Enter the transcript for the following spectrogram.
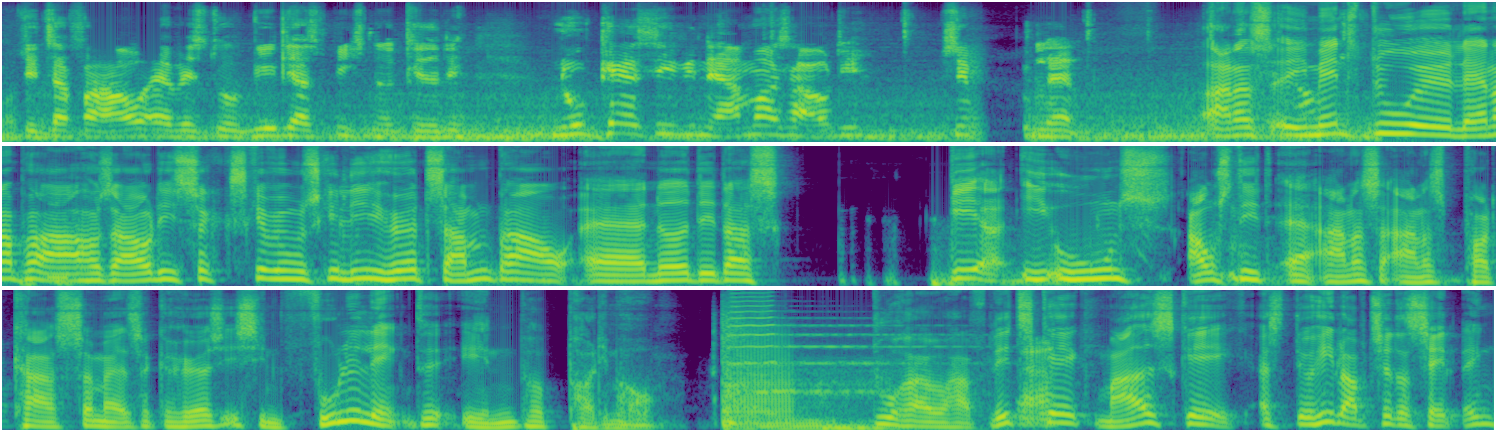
Ja, Det tager farve af, hvis du virkelig har spist noget kedeligt. Nu kan jeg sige, at vi nærmer os Audi. Simpelthen. Anders, imens du øh, lander på hos Audi, så skal vi måske lige høre et sammendrag af noget af det, der sker i ugens afsnit af Anders og Anders podcast, som altså kan høres i sin fulde længde inde på Podimo. Du har jo haft lidt skæg, meget skæg. Altså, det er jo helt op til dig selv, ikke?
